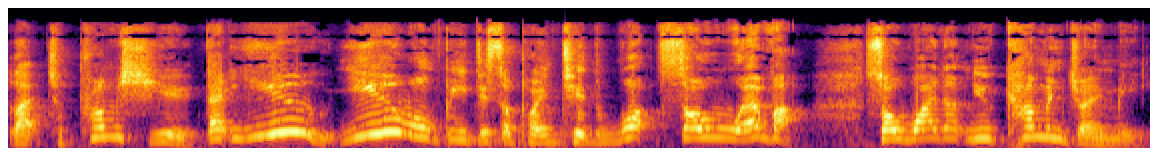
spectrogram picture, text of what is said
like to promise you that you, you won't be disappointed whatsoever. So why don't you come and join me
